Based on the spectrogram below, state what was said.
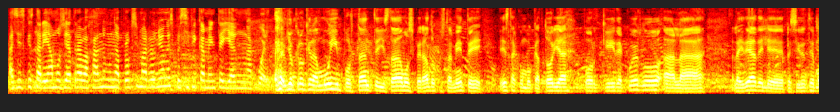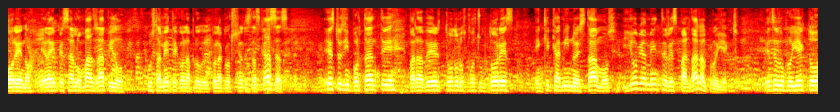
así es que estaríamos ya trabajando en una próxima reunión específicamente ya en un acuerdo. Yo creo que era muy importante y estábamos esperando justamente esta convocatoria porque de acuerdo a la la idea del eh, presidente Moreno era empezar lo más rápido justamente con la, con la construcción de estas casas. Esto es importante para ver todos los constructores en qué camino estamos y obviamente respaldar al proyecto. Este es un proyecto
